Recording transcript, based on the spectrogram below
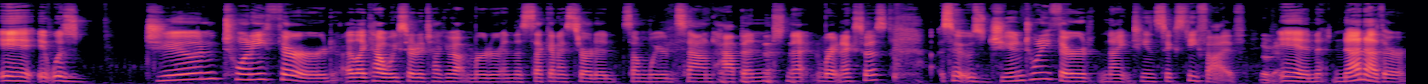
it it was June twenty third. I like how we started talking about murder, and the second I started, some weird sound happened ne- right next to us. So it was June twenty third, nineteen sixty five, Okay. in none other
